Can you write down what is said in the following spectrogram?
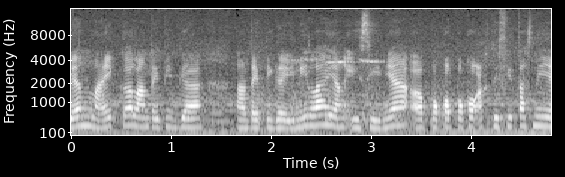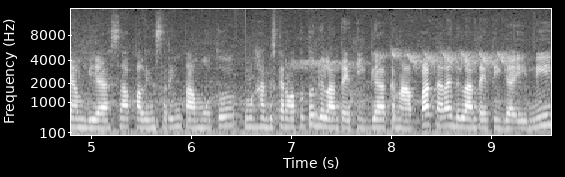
Kemudian naik ke lantai tiga. Lantai tiga inilah yang isinya eh, pokok-pokok uh, aktivitas nih yang biasa paling sering tamu tuh menghabiskan waktu tuh di lantai tiga. Kenapa? Karena di lantai tiga ini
